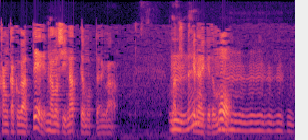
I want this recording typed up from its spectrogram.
感覚があってうん。楽しいなって思ったのが、うんまあ、きっかけないけども、うんうんうんうん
